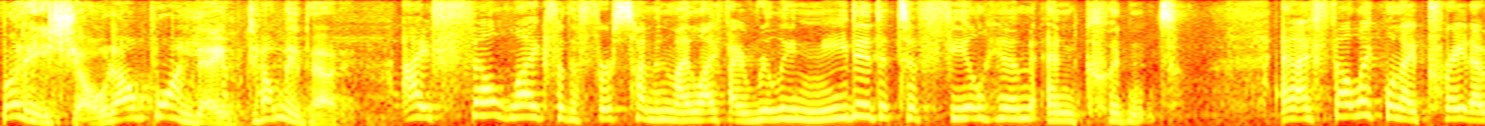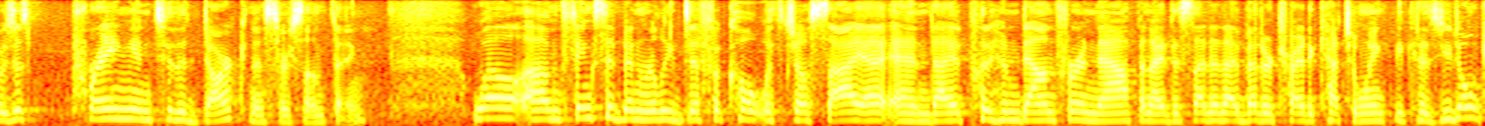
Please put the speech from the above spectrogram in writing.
But He showed up one day. Tell me about it. I felt like for the first time in my life, I really needed to feel Him and couldn't. And I felt like when I prayed, I was just praying into the darkness or something. Well, um, things had been really difficult with Josiah, and I had put him down for a nap, and I decided I better try to catch a wink because you don't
